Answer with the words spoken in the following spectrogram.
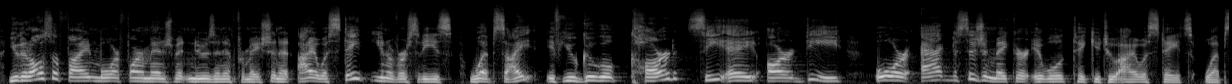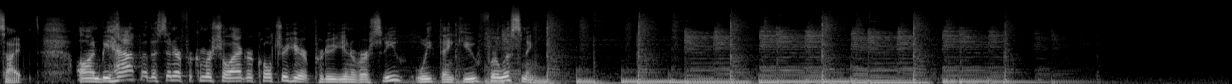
You can also find more farm management news and information at Iowa State University's website. If you Google CARD, C A R D, or Ag Decision Maker, it will take you to Iowa State's website. On behalf of the Center for Commercial Agriculture here at Purdue University, we thank you for listening.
